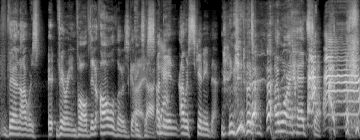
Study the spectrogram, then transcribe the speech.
then I was uh, very involved in all of those guys. Exactly. I Yeah. mean, I was skinny then. you know what I mean? I wore a headset. I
